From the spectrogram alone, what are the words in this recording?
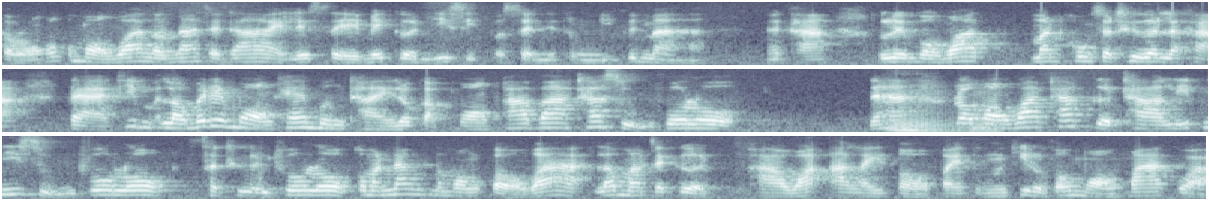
ต่อรองเขาก็มองว่าเราน่าจะได้เลเซไม่เกิน 20%ในตรงนี้ขึ้นมานะคะเราเลยมองว่ามันคงสะเทือนแหละค่ะแต่ที่เราไม่ได้มองแค่เมืองไทยเรากลับมองภาพว่าถ้าสูงทั่วโลก นะฮะอืมเรามองว่าถ้าเกิดทาริฟนี้สูงทั่วโลกสะเทือนทั่วโลกก็มานั่งมองต่อว่า แล้วมันจะเกิดภาวะอะไรต่อไปตรงนั้นที่เราต้องมองมากกว่า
